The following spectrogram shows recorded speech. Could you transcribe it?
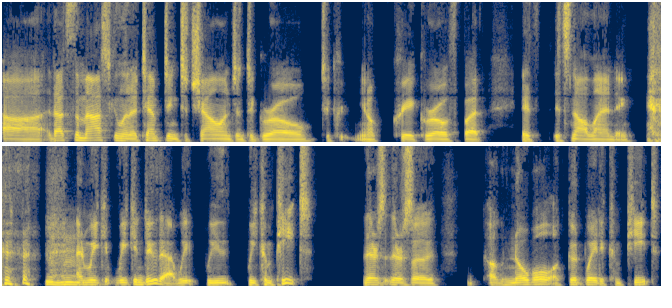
uh, that's the masculine attempting to challenge and to grow, to you know create growth, but it, it's not landing. mm-hmm. And we can, we can do that. We we we compete. There's there's a a noble, a good way to compete,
